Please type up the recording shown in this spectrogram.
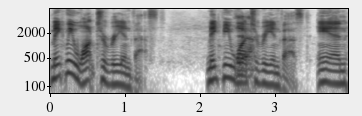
make me want to reinvest. Make me want yeah. to reinvest and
